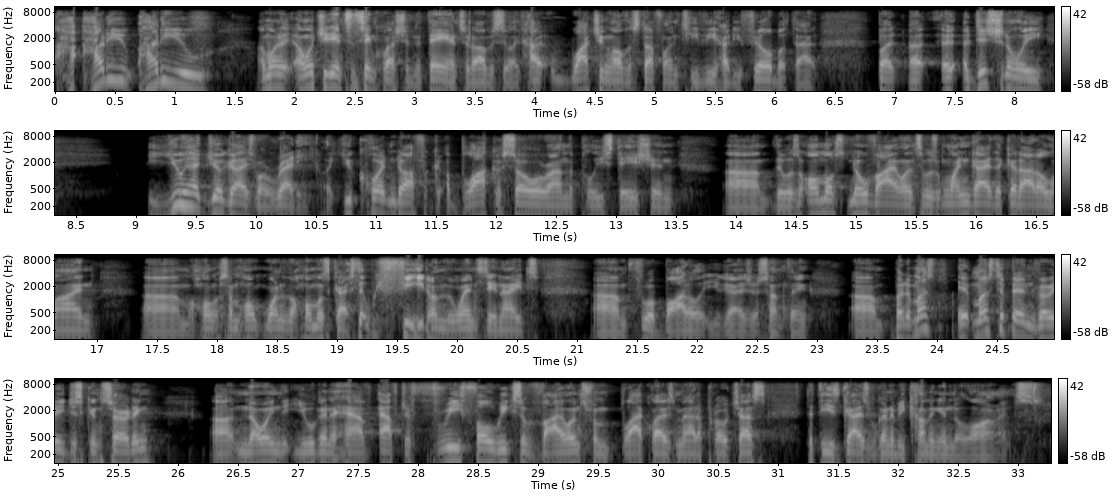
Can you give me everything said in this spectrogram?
how, how do you? How do you? I want to, I want you to answer the same question that they answered. Obviously, like how, watching all the stuff on TV, how do you feel about that? But uh, additionally, you had your guys were ready. Like you cordoned off a, a block or so around the police station. Um, there was almost no violence. There was one guy that got out of line. Um, home, some home, one of the homeless guys that we feed on the Wednesday nights um, threw a bottle at you guys or something. Um, but it must it must have been very disconcerting uh, knowing that you were going to have after three full weeks of violence from Black Lives Matter protests that these guys were going to be coming into Lawrence.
